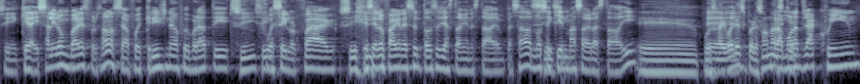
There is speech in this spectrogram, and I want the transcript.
Sí, que de ahí salieron varias personas. O sea, fue Krishna, fue Brati, Sí, sí. fue Sailor Fag. Sí. Que Sailor Fag en ese entonces ya también estaba empezado. No Sí, sé quién más habrá estado ahí. Eh, pues hay Eh, varias personas Ramona que Drag Queen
